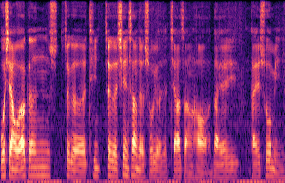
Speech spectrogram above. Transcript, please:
我想我要跟这个听这个线上的所有的家长哈来来说明，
